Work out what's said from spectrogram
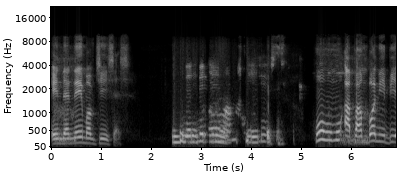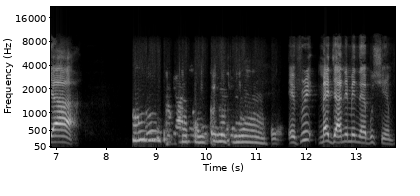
In the name of Jesus. In the name of Jesus. Huhu mu apamboni biara. Huhu mu apamboni biara. Efiri mẹja ni mi na ebusua mu.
